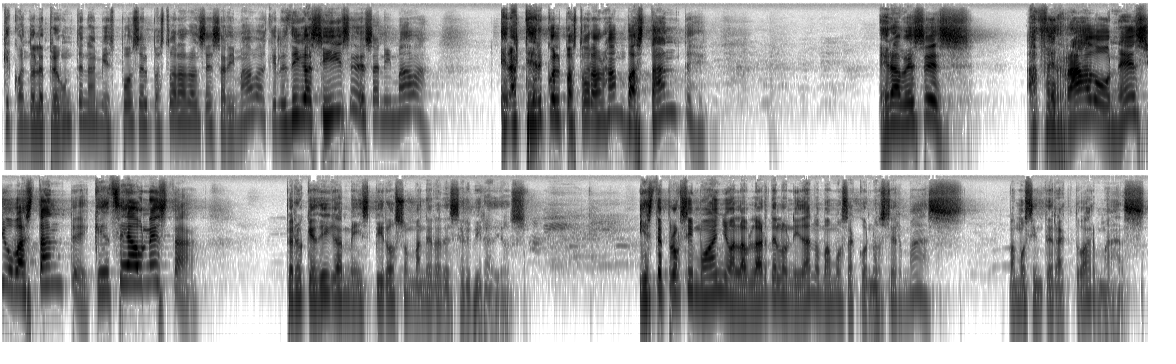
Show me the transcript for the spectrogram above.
Que cuando le pregunten a mi esposa, el pastor Abraham se desanimaba, que les diga, sí, se desanimaba. Era terco el pastor Abraham, bastante. Era a veces aferrado, necio bastante. Que sea honesta. Pero que diga, me inspiró su manera de servir a Dios. Y este próximo año, al hablar de la unidad, nos vamos a conocer más. Vamos a interactuar más.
